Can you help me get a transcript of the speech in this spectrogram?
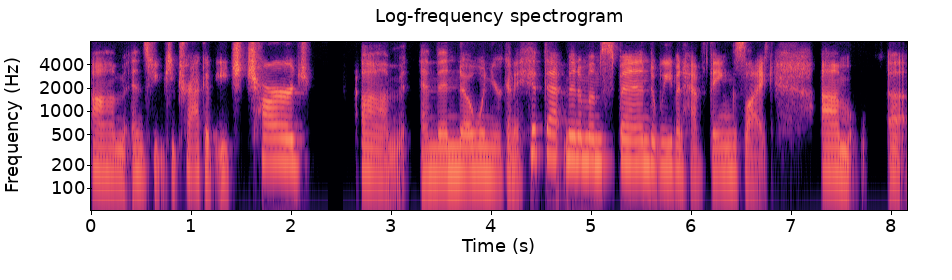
Um, and so you can keep track of each charge um, and then know when you're going to hit that minimum spend. We even have things like um, uh,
